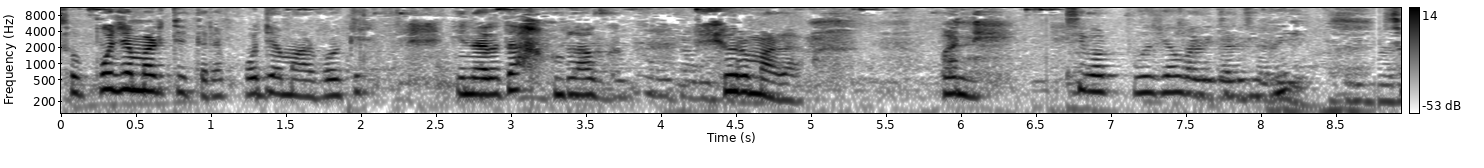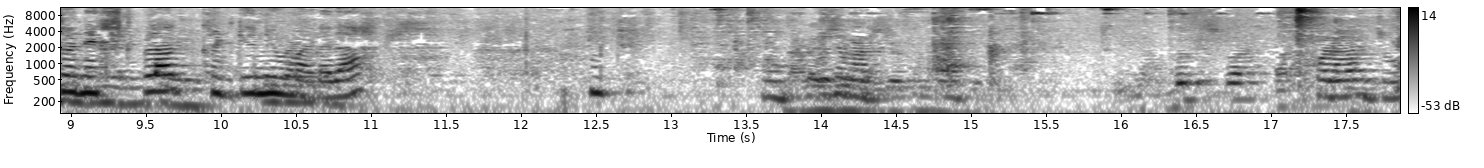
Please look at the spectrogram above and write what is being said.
ಸೊ ಪೂಜೆ ಮಾಡ್ತಿದ್ದಾರೆ ಪೂಜೆ ಮಾಡ್ಬಿಟ್ಟು ಇನ್ನರ್ಧ ಬ್ಲಾಗ್ ಶುರು ಮಾಡೋಣ. ಬನ್ನಿ. ಇವಾಗ ಪೂಜೆ ಮಾಡ್ತಿದ್ದೀವಿ. ಸೊ ನೆಕ್ಸ್ಟ್ ಬ್ಲಾಗ್ ಕಂಟಿನ್ಯೂ ಮಾಡೋದ? ಇರ್ಲಿ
